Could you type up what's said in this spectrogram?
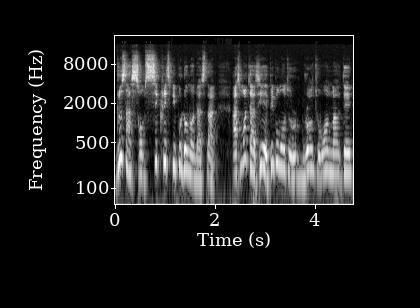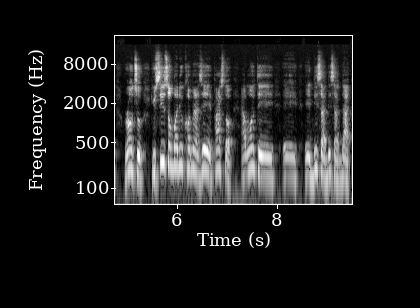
Those are some secrets people don't understand. As much as here, people want to run to one mountain, run to you see somebody coming and say, hey, Pastor, I want a, a, a this and this and that.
